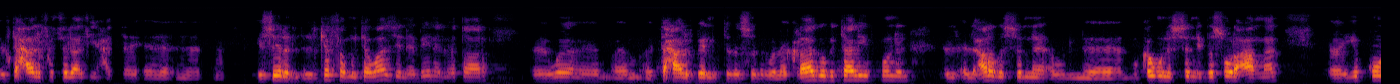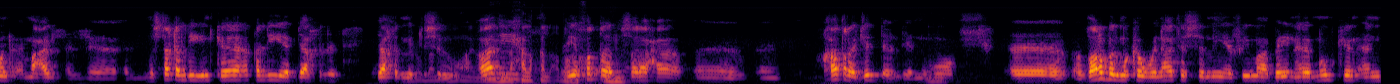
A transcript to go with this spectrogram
التحالف الثلاثي حتى يصير الكفة متوازنة بين الإطار والتحالف بين مقتدى الصدر والأكراد وبالتالي يكون العرب السنة أو المكون السني بصورة عامة. يبقون مع المستقلين كأقلية داخل داخل مجلس النواب هذه هي خطة بصراحة خطرة جدا لأنه ضرب المكونات السنية فيما بينها ممكن أن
